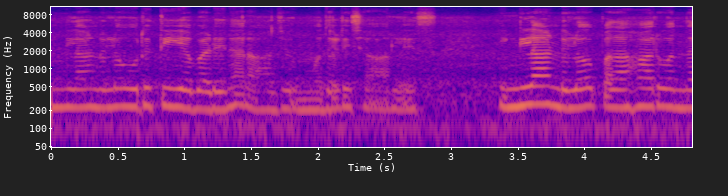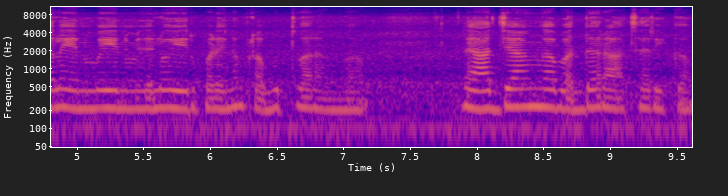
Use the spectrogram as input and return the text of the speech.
ఇంగ్లాండులో ఉరితీయబడిన రాజు మొదటి చార్లెస్. ఇంగ్లాండులో పదహారు వందల ఎనభై ఎనిమిదిలో ఏర్పడిన ప్రభుత్వ రంగం రాజ్యాంగబద్ధ రాచరికం.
